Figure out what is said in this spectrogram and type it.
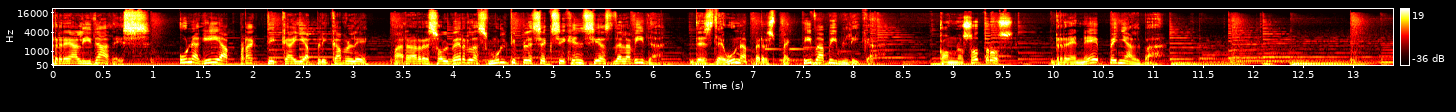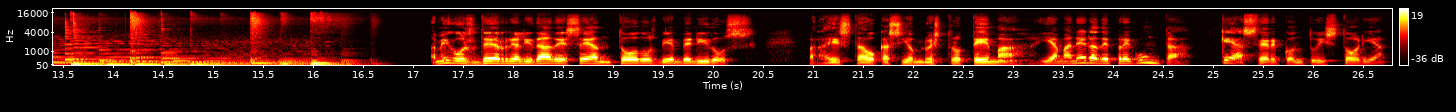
Realidades, una guía práctica y aplicable para resolver las múltiples exigencias de la vida desde una perspectiva bíblica. Con nosotros, René Peñalba. Amigos de Realidades, sean todos bienvenidos. Para esta ocasión nuestro tema y a manera de pregunta, ¿qué hacer con tu historia?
